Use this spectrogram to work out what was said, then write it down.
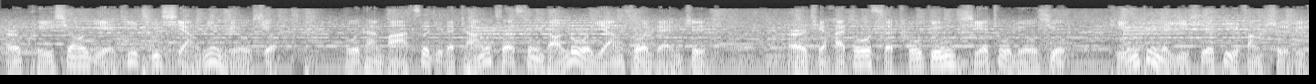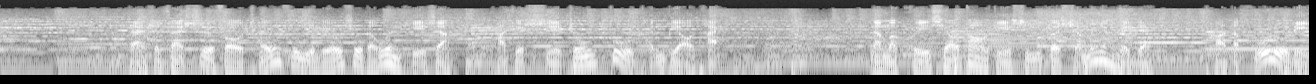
而魁嚣也积极响应刘秀，不但把自己的长子送到洛阳做人质，而且还多次出兵协助刘秀平定了一些地方势力。但是在是否臣服于刘秀的问题上，他却始终不肯表态。那么魁霄到底是一个什么样的人？他的葫芦里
